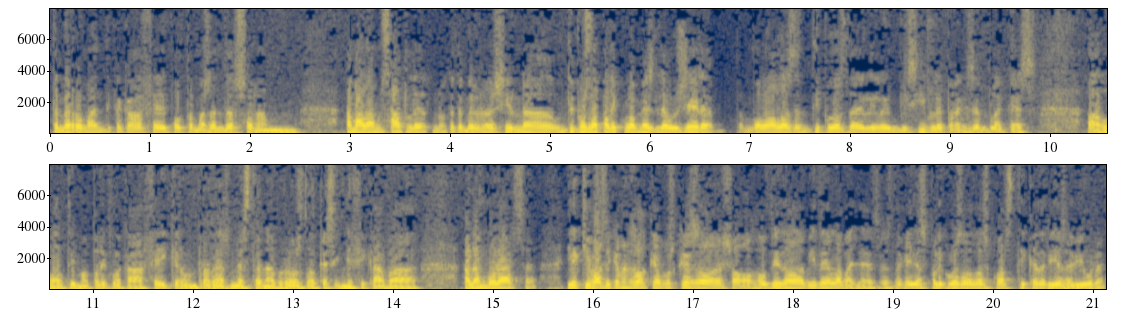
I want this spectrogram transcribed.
també romàntica que va fer Paul Thomas Anderson amb, amb Adam Sadler no? que també era així una, un tipus de pel·lícula més lleugera molt a les antípodes de L'Hilo Invisible per exemple que és l'última pel·lícula que va fer i que era un revers més tenebrós del que significava enamorar-se. I aquí bàsicament és el que busques això, el gaudir de la vida i la bellesa. És d'aquelles pel·lícules a les quals t'hi quedaries a viure.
